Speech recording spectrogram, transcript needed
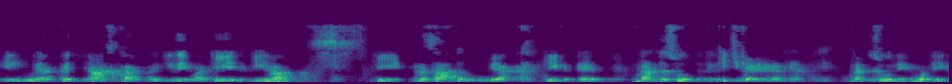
එලිකුරයක් වෙන නාස්කාග ඉරේ වටේට තියෙනවා ඒ ප්‍රසාද රූපයක් ඒකට ගන්ධ සුවඳට කිචි කැවෙන ගතියක් තියෙනවා. ගන්ධ සුවඳෙන් කොට ඒක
